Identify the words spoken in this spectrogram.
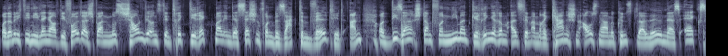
Und damit ich dich nicht länger auf die Folter spannen muss, schauen wir uns den Trick direkt mal in der Session von besagtem Welthit an. Und dieser stammt von niemand Geringerem als dem amerikanischen Ausnahmekünstler Lil Nas X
